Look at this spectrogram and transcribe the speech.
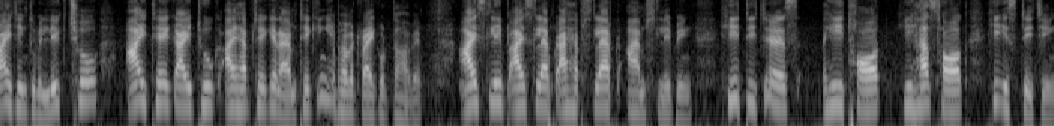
রাইটিং তুমি লিখছো। I take I took I have taken I am taking এভাবে ট্রাই করতে হবে। I sleep I slept I have slept I am sleeping he teaches he taught, he has taught, he is teaching.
